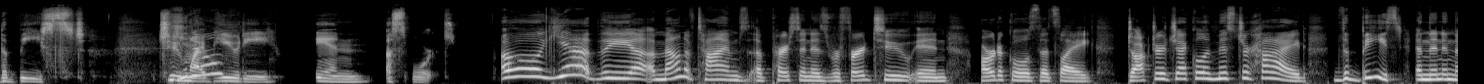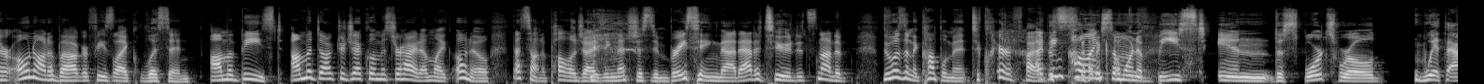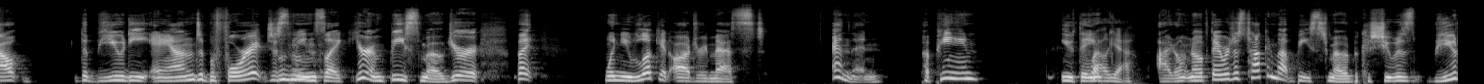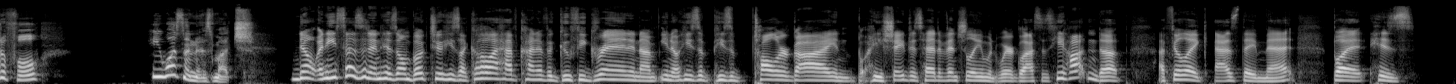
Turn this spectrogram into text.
the beast to You my know- beauty in a sport. Oh, yeah. The uh, amount of times a person is referred to in articles that's like Dr. Jekyll and Mr. Hyde, the beast. And then in their own autobiographies, like, listen, I'm a beast. I'm a Dr. Jekyll and Mr. Hyde. I'm like, oh no, that's not apologizing. that's just embracing that attitude. It's not a, it wasn't a compliment to clarify. I think calling a someone a beast in the sports world without the beauty and before it just Mhm. means like you're in beast mode. You're, but when you look at Audrey Mestre and then Pepin, you think, Well, yeah. I don't know if they were just talking about beast mode because she was beautiful. He wasn't as much. No, and he says it in his own book too. He's like, "Oh, I have kind of a goofy grin, and I'm, you know, he's a he's a taller guy, and he shaved his head eventually and would wear glasses. He hottened up. I feel like as they met, but his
